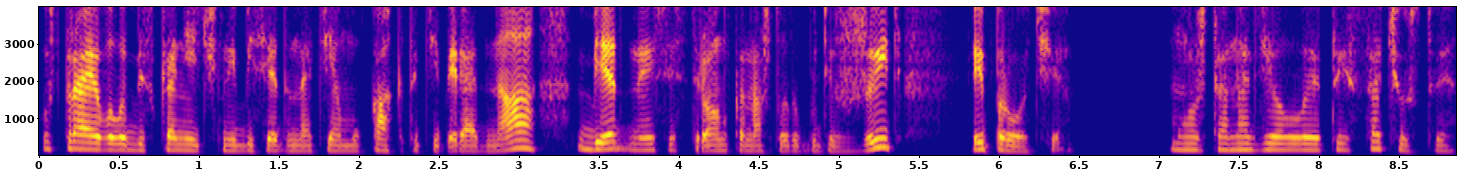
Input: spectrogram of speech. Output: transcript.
устраивала бесконечные беседы на тему «Как ты теперь одна?», «Бедная сестренка, на что ты будешь жить?» и прочее. Может, она делала это из сочувствия.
